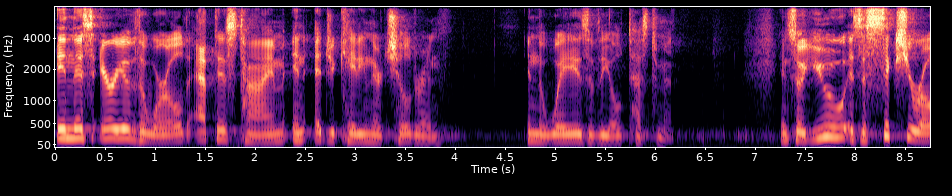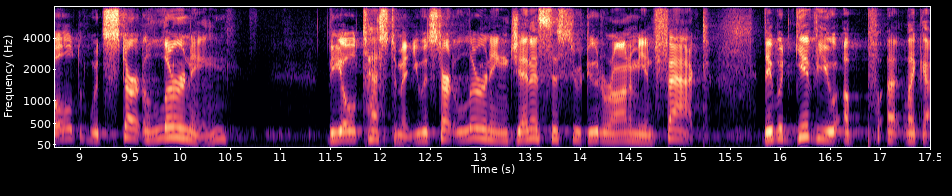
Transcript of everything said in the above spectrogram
in this area of the world at this time in educating their children in the ways of the Old Testament. And so you, as a six year old, would start learning the Old Testament. You would start learning Genesis through Deuteronomy. In fact, they would give you a, like a,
